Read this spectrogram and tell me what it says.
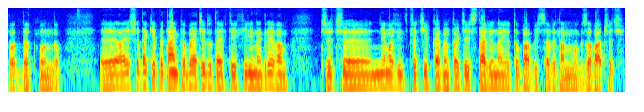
od Dortmundu. Y, A jeszcze takie pytańko, bo ja Cię tutaj w tej chwili nagrywam. Czy, czy nie masz nic przeciwko, abym to gdzieś wstawił na YouTube, abyś sobie tam mógł zobaczyć?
